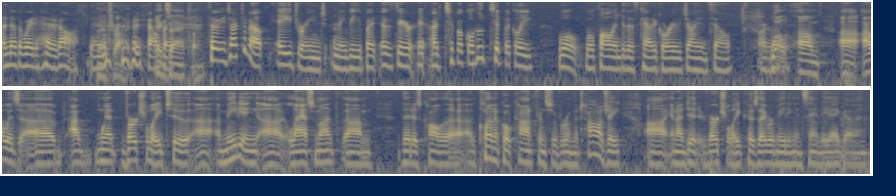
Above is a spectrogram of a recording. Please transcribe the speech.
another way to head it off. Then that's right. exactly. So you talked about age range, maybe, but is there a, a typical who typically will will fall into this category of giant cell arteritis? Well, um, uh, I was uh, I went virtually to uh, a meeting uh, last month. Um, that is called a, a, clinical conference of rheumatology, uh, and I did it virtually because they were meeting in San Diego, and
